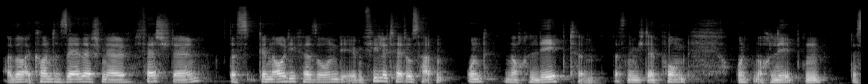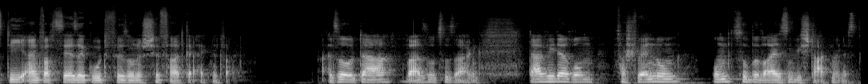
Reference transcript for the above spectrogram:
Also er konnte sehr, sehr schnell feststellen, dass genau die Personen, die eben viele Tattoos hatten und noch lebten, das ist nämlich der Punkt, und noch lebten, dass die einfach sehr, sehr gut für so eine Schifffahrt geeignet waren. Also da war sozusagen da wiederum Verschwendung, um zu beweisen, wie stark man ist.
